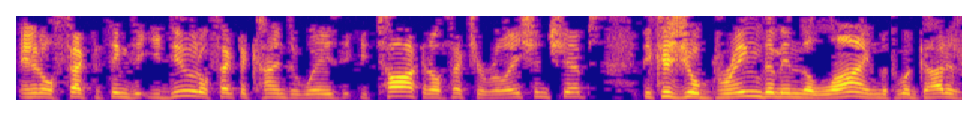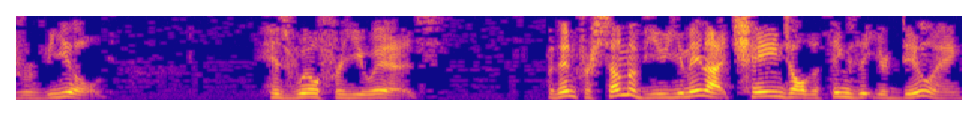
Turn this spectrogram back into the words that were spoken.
And it'll affect the things that you do. It'll affect the kinds of ways that you talk. It'll affect your relationships because you'll bring them into line with what God has revealed His will for you is. But then for some of you, you may not change all the things that you're doing,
